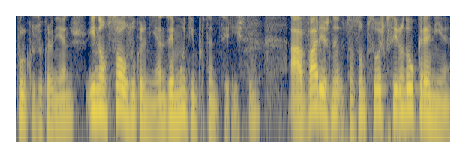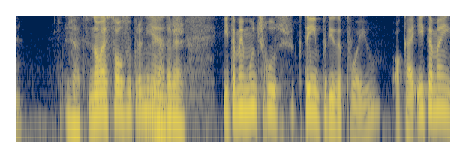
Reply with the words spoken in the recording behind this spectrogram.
Porque os ucranianos, e não só os ucranianos, é muito importante dizer isto, há várias, são pessoas que saíram da Ucrânia. Exato. Não é só os ucranianos. Exatamente. E também muitos russos que têm pedido apoio, ok? E também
